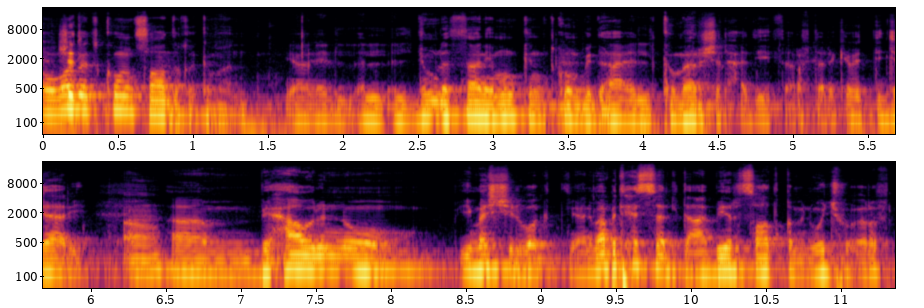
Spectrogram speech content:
وما شد... بتكون صادقة كمان. يعني الجملة الثانية ممكن تكون بداعي الكوميرشال الحديث عرفت كيف؟ التجاري. آه. بيحاول إنه يمشي الوقت. يعني ما بتحس التعابير صادقة من وجهه عرفت؟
